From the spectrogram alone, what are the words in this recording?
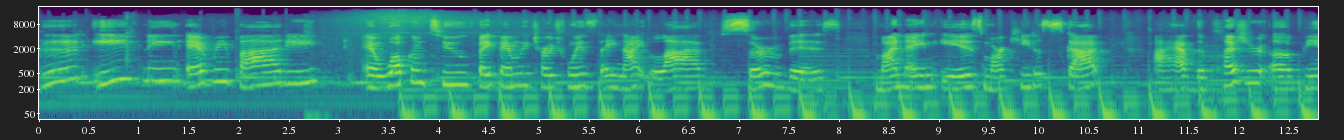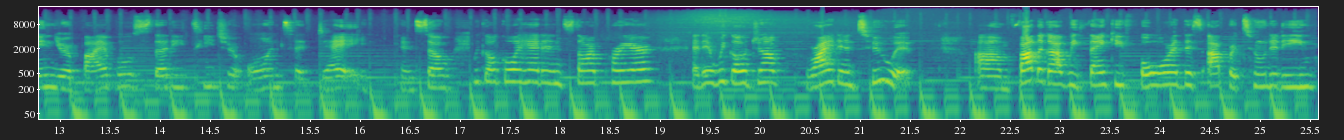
Good evening, everybody, and welcome to Faith Family Church Wednesday Night Live service. My name is Marquita Scott. I have the pleasure of being your Bible study teacher on today. And so we go go ahead and start prayer, and then we go jump right into it. Um, Father God, we thank you for this opportunity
